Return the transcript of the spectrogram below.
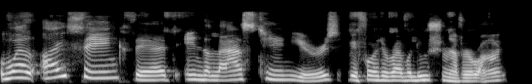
Well, I think that in the last 10 years, before the revolution of Iran,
